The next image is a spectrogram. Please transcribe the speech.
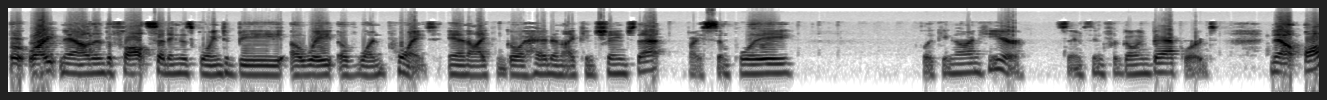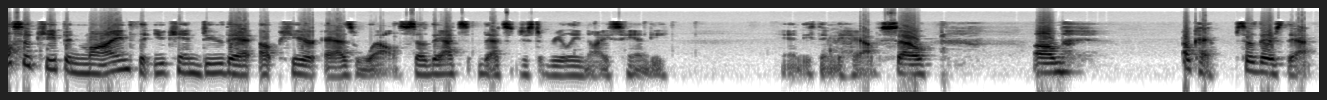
but right now the default setting is going to be a weight of one point, and I can go ahead and I can change that by simply clicking on here. Same thing for going backwards. Now also keep in mind that you can do that up here as well. So that's that's just a really nice handy handy thing to have. So um, okay, so there's that.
